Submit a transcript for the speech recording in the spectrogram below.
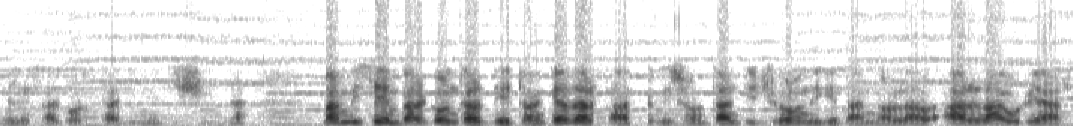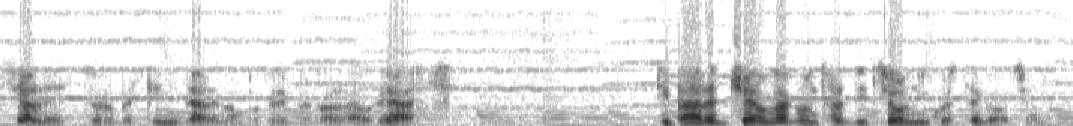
delle facoltà di medicina, ma mi sembra contraddetto anche dal fatto che ci sono tanti giovani che vanno a laurearsi all'estero perché in Italia non potrebbero laurearsi. Ti pare c'è una contraddizione in queste cose? No?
